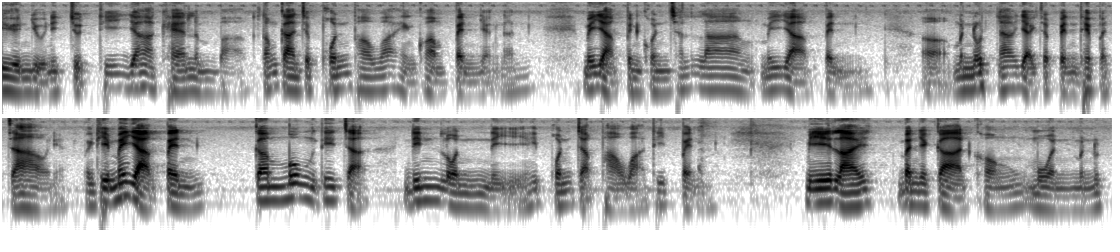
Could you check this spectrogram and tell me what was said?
ยืนอยู่ในจุดที่ยากแค้นลำบาก ต้องการจะพ้นภาวะแห่งความเป็นอย่างนั้น ไม่อยากเป็นคนชั้นล่าง ไม่อยากเป็นมนุษย์แล้วอยากจะเป็นเทพเจ้าเนี่ยบางทีไม่อยากเป็นก็มุ่งที่จะดิ้นรนหนีให้พ้นจากภาวะที่เป็น มีหลายบรรยากาศของมวลมนุษย์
